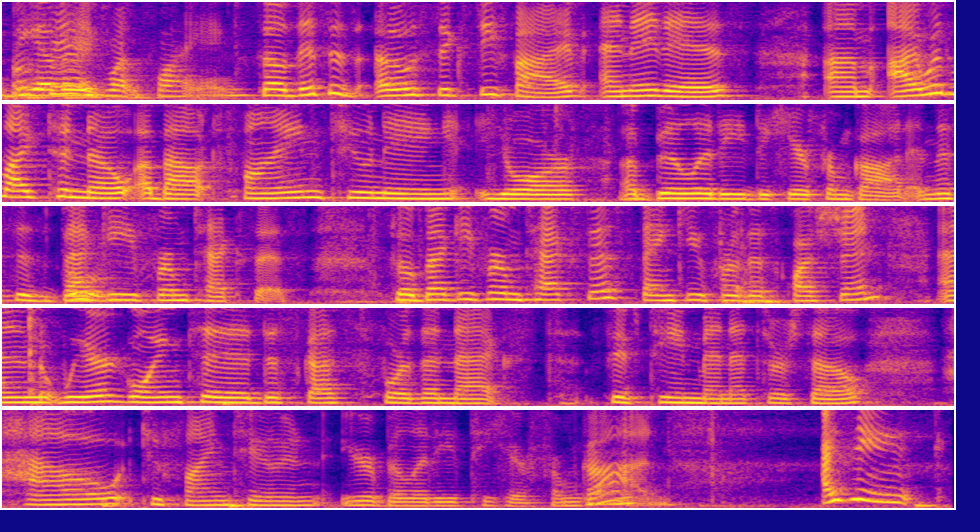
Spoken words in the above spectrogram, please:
The okay. others went flying. So this is 065, and it is. Um, I would like to know about fine tuning your ability to hear from God. And this is Becky Ooh. from Texas. So, Becky from Texas, thank you for this question. And we're going to discuss for the next 15 minutes or so how to fine tune your ability to hear from mm-hmm. God. I think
